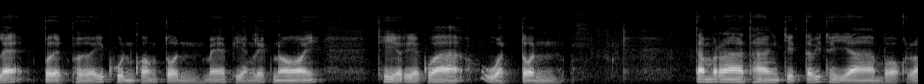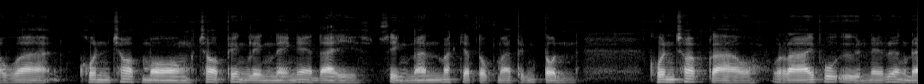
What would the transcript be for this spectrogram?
และเปิดเผยคุณของตนแม้เพียงเล็กน้อย ที่เรียกว่าอวดตนตำราทางจิตวิทยาบอกเราว่า คนชอบมองชอบเพ่งเล็งในแง่ใด สิ่งนั้นมักจะตกมาถึงตน คนชอบกล่าวร้ายผู้อื่นในเรื่องใด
